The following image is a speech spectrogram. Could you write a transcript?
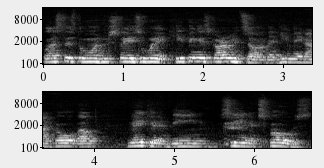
Blessed is the one who stays awake, keeping his garments on, that he may not go about naked and being seen exposed.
